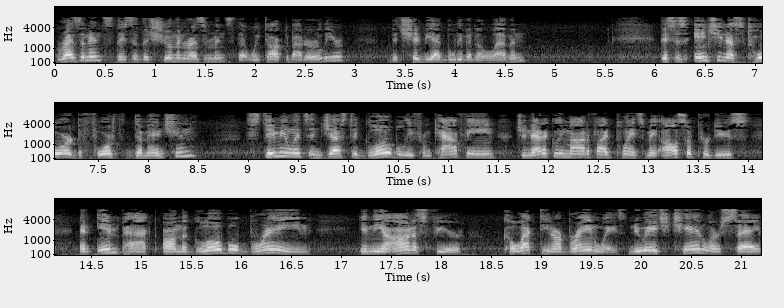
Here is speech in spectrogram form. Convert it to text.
resonance. These are the Schumann resonance that we talked about earlier. That should be, I believe, at 11. This is inching us toward the fourth dimension. Stimulants ingested globally from caffeine, genetically modified plants may also produce an impact on the global brain in the ionosphere, collecting our brain waves. New Age channelers say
